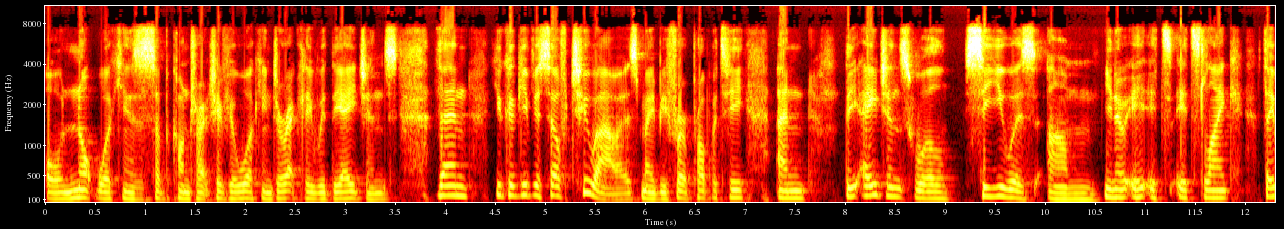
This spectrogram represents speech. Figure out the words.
or not working as a subcontractor, if you're working directly with the agents, then you could give yourself two hours maybe for a property, and the agents will see you as, um, you know, it, it's it's like they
